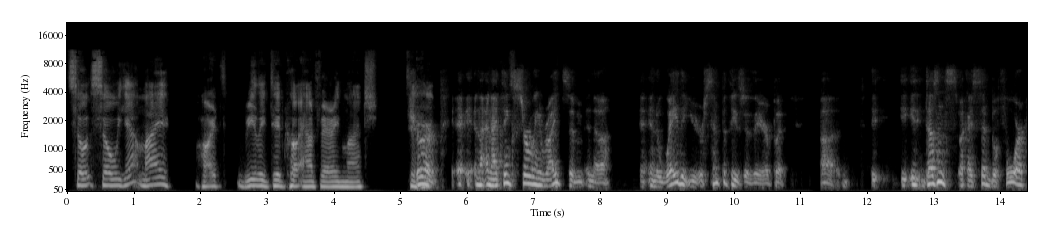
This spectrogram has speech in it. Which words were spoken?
so so yeah, my heart really did go out very much to him. Sure, and, and I think Serling writes him in a in a way that your sympathies are there, but uh, it, doesn't. Like I said before,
